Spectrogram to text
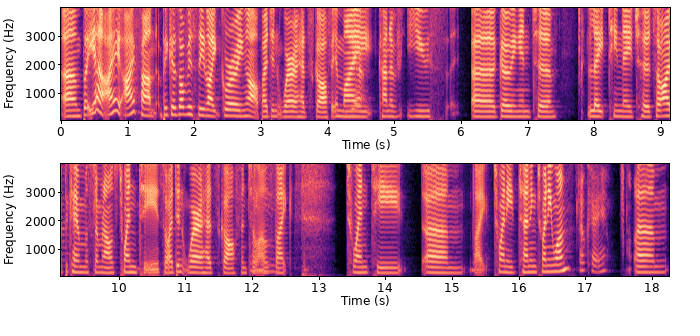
um, but yeah, I, I found because obviously like growing up, I didn't wear a headscarf in my Yeah. kind of youth, uh, going into late teenagehood. So I became Muslim when I was 20. So I didn't wear a headscarf until I Mm. was like 20, um, like 20, turning 21 Okay. um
